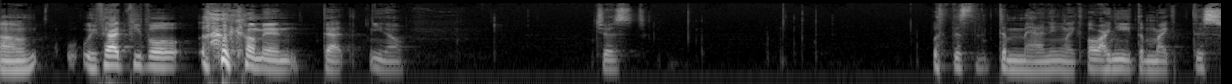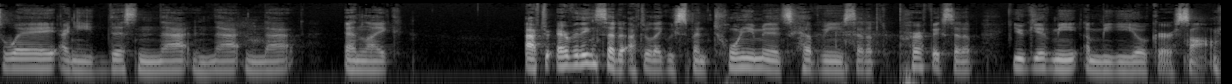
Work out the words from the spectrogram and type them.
Um, we've had people come in that you know just with this demanding, like, oh, I need the mic this way, I need this and that and that and that, and like after everything's set up, after like we spent 20 minutes helping you set up the perfect setup, you give me a mediocre song.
